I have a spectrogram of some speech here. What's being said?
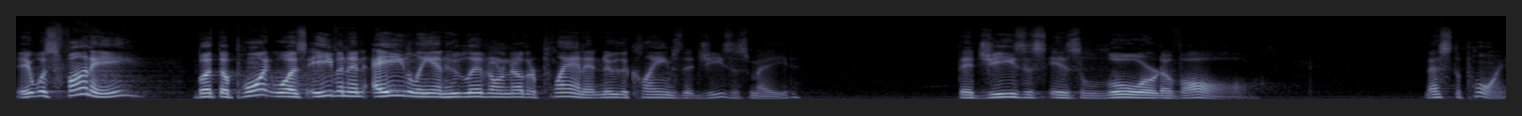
It was funny, but the point was even an alien who lived on another planet knew the claims that Jesus made that Jesus is Lord of all. That's the point.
